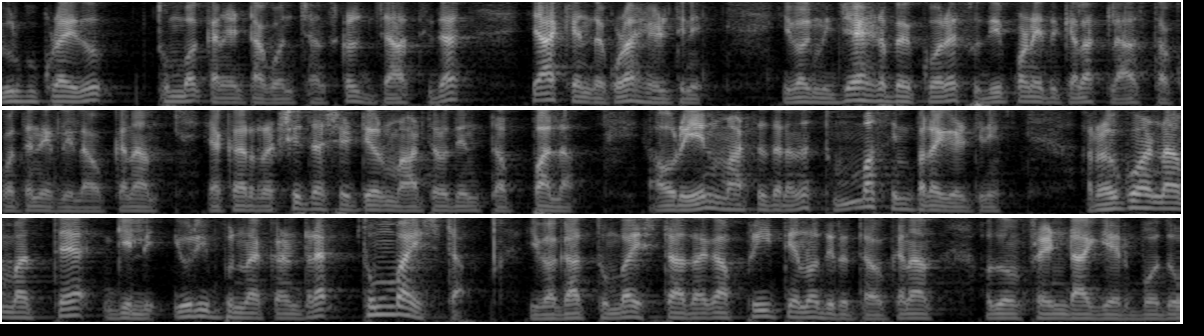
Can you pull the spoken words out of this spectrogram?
ಇವ್ರಿಗೂ ಕೂಡ ಇದು ತುಂಬ ಕನೆಕ್ಟ್ ಆಗೋ ಚಾನ್ಸ್ಗಳು ಜಾಸ್ತಿ ಇದೆ. ಯಾಕೆ ಅಂತ ಕೂಡ ಹೇಳ್ತೀನಿ. ಇವಾಗ ನಿಜ ಹೇಳಬೇಕು ಅಂದರೆ ಸುದೀಪಣ್ಣ ಇದಕ್ಕೆಲ್ಲ ಕ್ಲಾಸ್ ತಗೋತಾನೆ ಇರಲಿಲ್ಲ, ಓಕೆನಾ? ಯಾಕಂದ್ರೆ ರಕ್ಷಿತಾ ಶೆಟ್ಟಿ ಅವ್ರು ಮಾಡ್ತಿರೋದೇನು ತಪ್ಪಲ್ಲ. ಅವ್ರು ಏನು ಮಾಡ್ತಿದ್ದಾರೆ ಅಂದರೆ ತುಂಬ ಸಿಂಪಲಾಗಿ ಹೇಳ್ತೀನಿ. ರಘು ಅಣ್ಣ ಮತ್ತು ಗಿಲ್ಲಿ ಇವರಿಬ್ಬರನ್ನ ಕಂಡ್ರೆ ತುಂಬ ಇಷ್ಟ. ಇವಾಗ ತುಂಬ ಇಷ್ಟ ಆದಾಗ ಪ್ರೀತಿ ಅನ್ನೋದು ಇರುತ್ತೆ, ಓಕೆನಾ? ಅದೊಂದು ಫ್ರೆಂಡ್ ಆಗಿರ್ಬೋದು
